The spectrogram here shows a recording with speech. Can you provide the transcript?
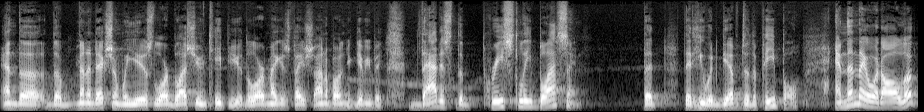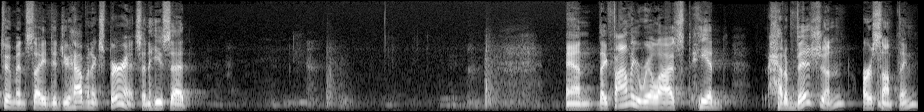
And the, the benediction we use, Lord bless you and keep you, the Lord make his face shine upon you, give you peace. That is the priestly blessing that, that he would give to the people. And then they would all look to him and say, Did you have an experience? And he said, And they finally realized he had had a vision or something.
